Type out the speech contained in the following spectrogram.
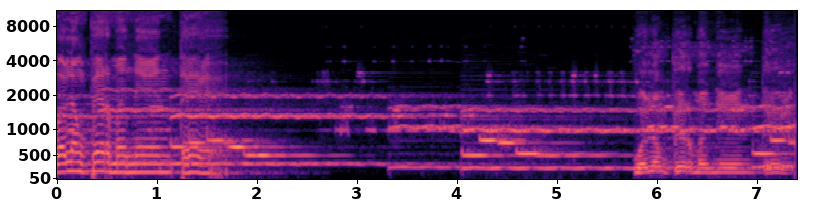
Walang permanente. Walang permanente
